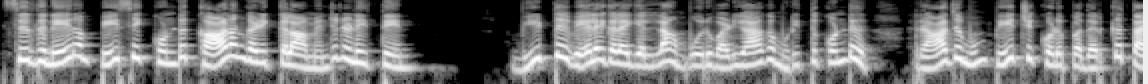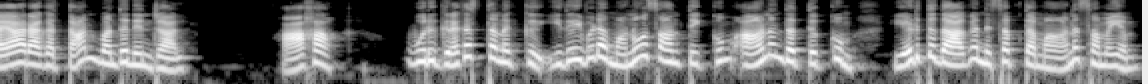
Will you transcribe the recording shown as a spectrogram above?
சிறிது நேரம் பேசிக்கொண்டு காலங்கழிக்கலாம் என்று நினைத்தேன். வீட்டு வேலைகளையெல்லாம் ஒரு வழியாக முடித்துக்கொண்டு ராஜமும் பேச்சுக் கொடுப்பதற்கு தயாராகத்தான் வந்து நின்றாள். ஆஹா ஒரு கிரகஸ்தனுக்கு இதைவிட மனோசாந்திக்கும் ஆனந்தத்துக்கும் எடுத்ததாக நிசப்தமான சமயம்.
